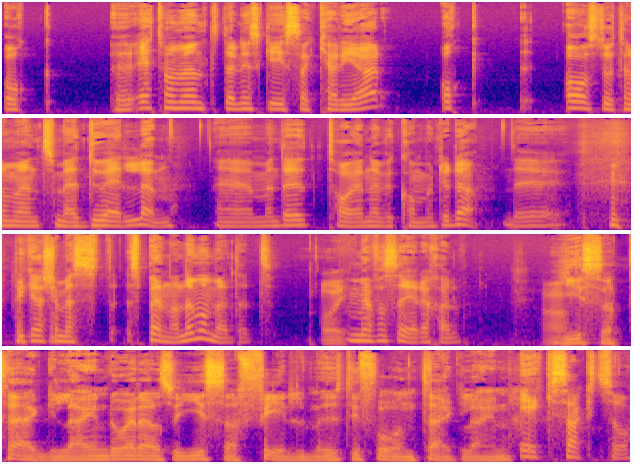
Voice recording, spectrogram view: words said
Eh, och eh, ett moment där ni ska gissa karriär. Och avslutande moment som är duellen. Eh, men det tar jag när vi kommer till det. Det, det är kanske mest spännande momentet. Oj. Om jag får säga det själv. Gissa tagline, då är det alltså gissa film utifrån tagline. Exakt så.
